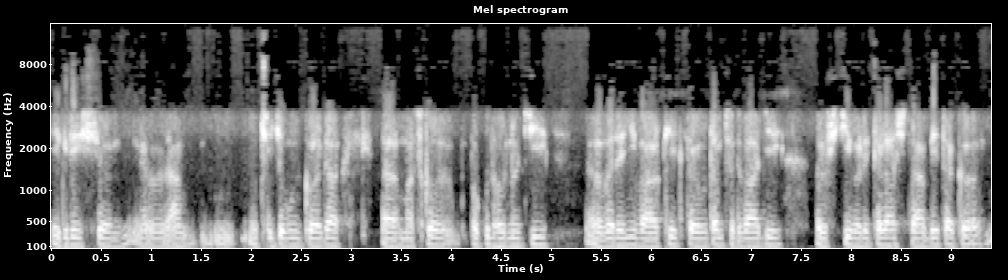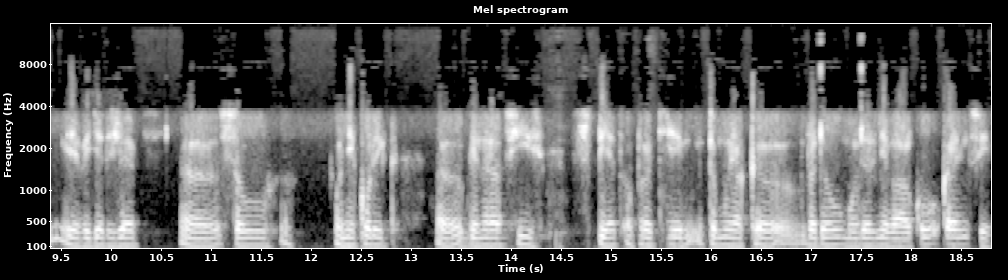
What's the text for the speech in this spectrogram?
I když určitě můj kolega Macko, pokud hodnotí vedení války, kterou tam předvádí ruští velitelé štáby, tak je vidět, že jsou o několik generací zpět oproti tomu, jak vedou moderně válku Ukrajinci.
